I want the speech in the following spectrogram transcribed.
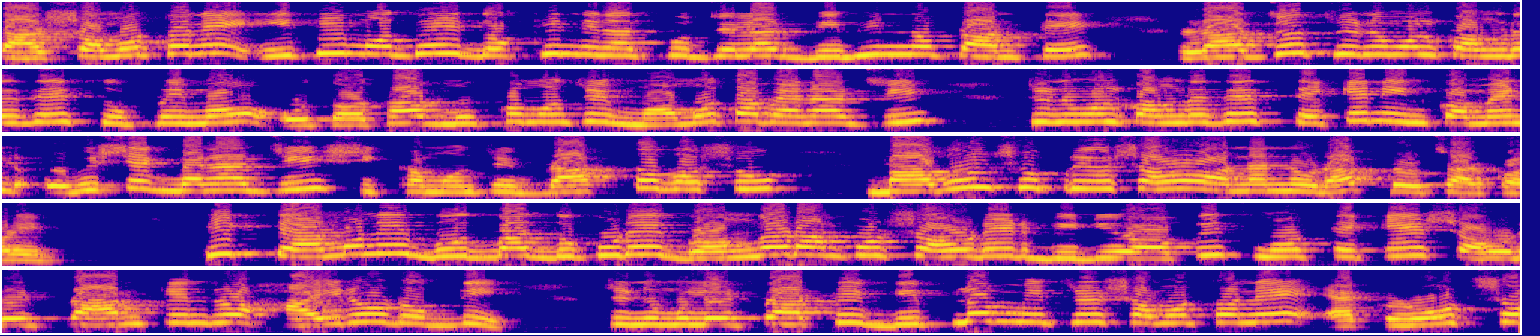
তার সমর্থনে ইতিমধ্যেই দক্ষিণ দিনাজপুর জেলার বিভিন্ন প্রান্তে রাজ্য তৃণমূল কংগ্রেসের সুপ্রিমো ও তথা মুখ্যমন্ত্রী মমতা ব্যানার্জি, তৃণমূল কংগ্রেসের second in command Abhishek Banerjee, শিক্ষামন্ত্রী ব্রাত্য বসু, বাবুল সুপ্রিয় সহ অন্যান্যরা প্রচার করেন। ঠিক তেমনই বুধবার দুপুরে গঙ্গারামপুর শহরের বিডিও অফিস মোড় থেকে শহরের প্রাণকেন্দ্র হাই রোড অব্দি তৃণমূলের প্রার্থী বিপ্লব মিত্রের সমর্থনে এক রোড শো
